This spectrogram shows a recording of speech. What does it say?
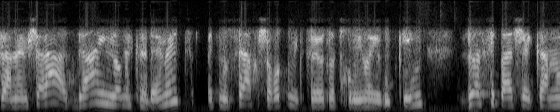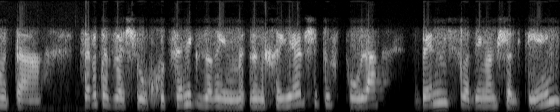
והממשלה עדיין לא מקדמת את נושא ההכשרות המקצועיות לתחומים הירוקים. זו הסיבה שהקמנו את הצוות הזה שהוא חוצה מגזרים, זה מחייב שיתוף פעולה בין משרדים ממשלתיים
